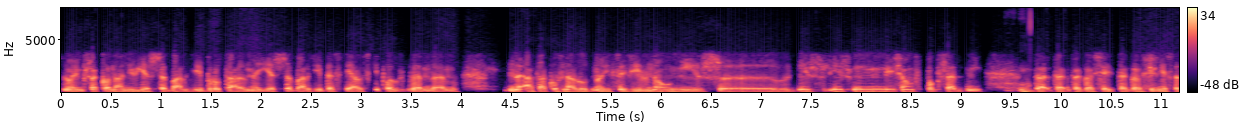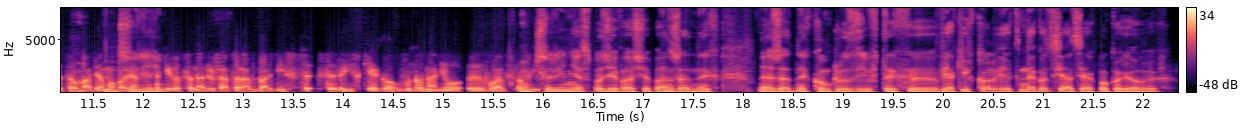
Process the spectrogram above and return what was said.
w moim przekonaniu jeszcze bardziej brutalny, jeszcze bardziej bestialski pod względem ataków na ludność cywilną niż, y, niż, niż miesiąc poprzedni. Te, te, tego, się, tego się niestety obawiam. Obawiam Czyli- się takiego scenariusza coraz bardziej sy- syryjskiego w wykonaniu y, władz rosyjskich. Czyli nie spodziewa się pan żadnych, żadnych konkluzji w tych, e, w jakichkolwiek negocjacjach pokojowych?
